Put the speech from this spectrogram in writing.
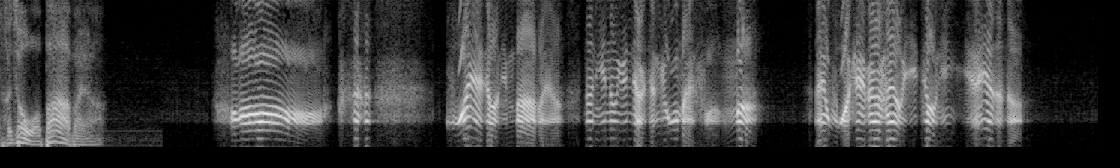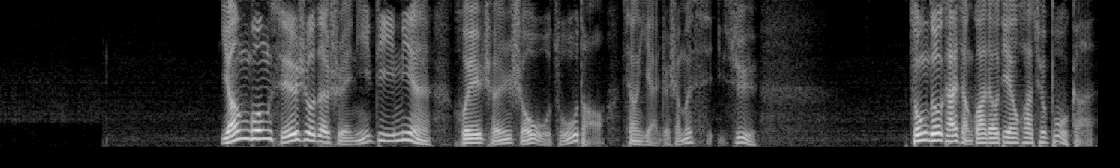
他叫我爸爸呀。哦，我也叫您爸爸呀。那您能匀点钱给我买房吗？哎，我这边还有一叫您爷爷的呢。阳光斜射在水泥地面，灰尘手舞足蹈，像演着什么喜剧。宗德凯想挂掉电话，却不敢。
